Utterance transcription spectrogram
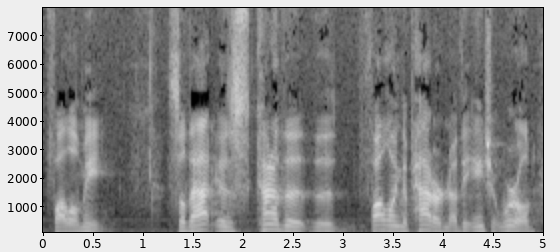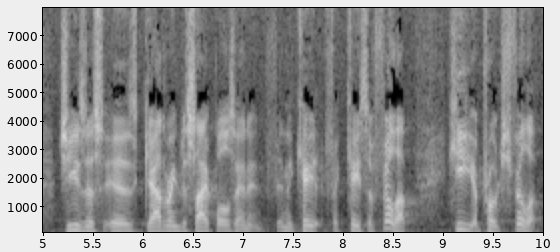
Follow me. So that is kind of the, the following the pattern of the ancient world. Jesus is gathering disciples, and in, in the case, case of Philip, he approached Philip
